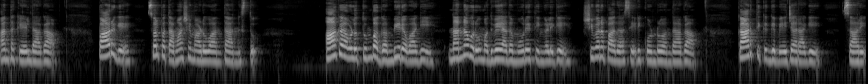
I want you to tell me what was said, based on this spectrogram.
ಅಂತ ಕೇಳಿದಾಗ, ಪಾರುಗೆ ಸ್ವಲ್ಪ ತಮಾಷೆ ಮಾಡುವ ಅಂತ ಅನ್ನಿಸ್ತು. ಆಗ ಅವಳು ತುಂಬ ಗಂಭೀರವಾಗಿ, ನನ್ನವರು ಮದುವೆಯಾದ ಮೂರೇ ತಿಂಗಳಿಗೆ ಶಿವನ ಪಾದ ಸೇರಿಕೊಂಡ್ರು ಅಂದಾಗ ಕಾರ್ತಿಕ್ಗೆ ಬೇಜಾರಾಗಿ, ಸಾರಿ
